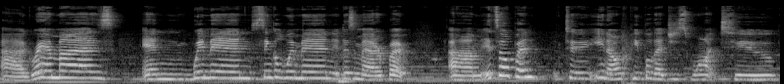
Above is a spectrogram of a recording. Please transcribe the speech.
uh, grandmas, and women, single women, it doesn't matter, but um, it's open to you know people that just want to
